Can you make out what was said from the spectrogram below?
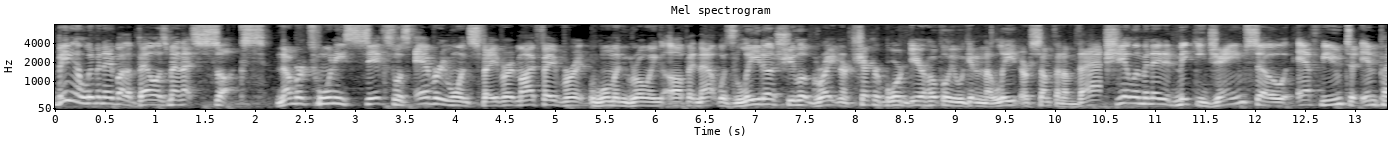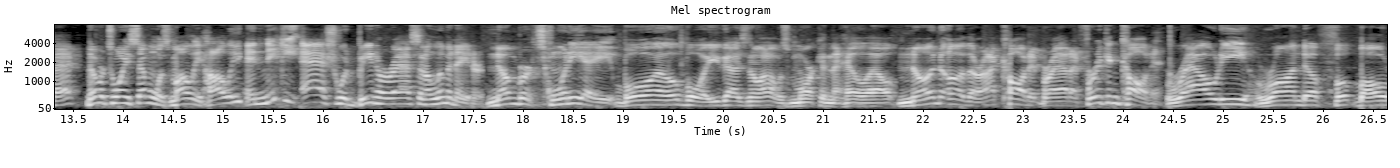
being eliminated by the Bellas, man, that sucks. Number 26 was everyone's favorite, my favorite woman growing up, and that was Lita. She looked great in her checkerboard gear. Hopefully we get an Elite or something of that. She eliminated Mickie James, so F you to Impact. Number 27 was Molly Holly, and Nikki Ash would beat her ass and eliminate her. Number 28, boy oh boy, you guys know I was marking the hell out. None other, I caught it, Brad. I freaking caught it. Rowdy Ronda Football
